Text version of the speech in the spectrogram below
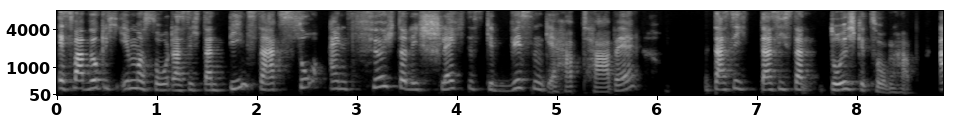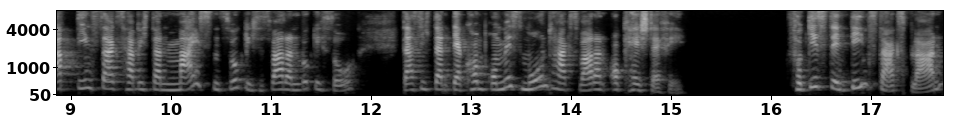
es war wirklich immer so, dass ich dann dienstags so ein fürchterlich schlechtes Gewissen gehabt habe, dass ich, dass ich es dann durchgezogen habe. Ab Dienstags habe ich dann meistens wirklich, das war dann wirklich so, dass ich dann, der Kompromiss montags war dann, okay, Steffi, vergiss den Dienstagsplan,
